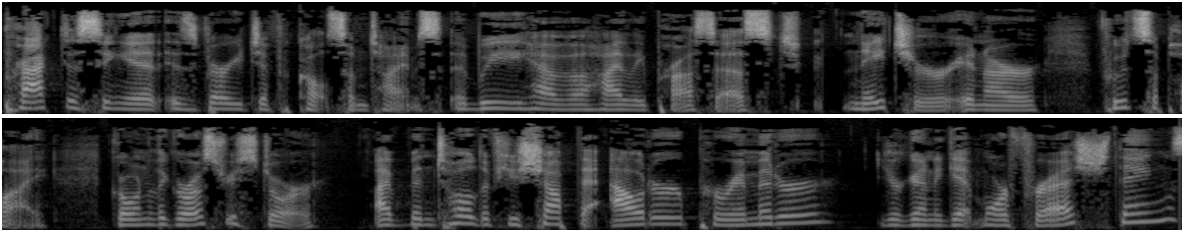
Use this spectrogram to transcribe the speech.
practicing it is very difficult sometimes. We have a highly processed nature in our food supply. Going to the grocery store, I've been told if you shop the outer perimeter, you're going to get more fresh things.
